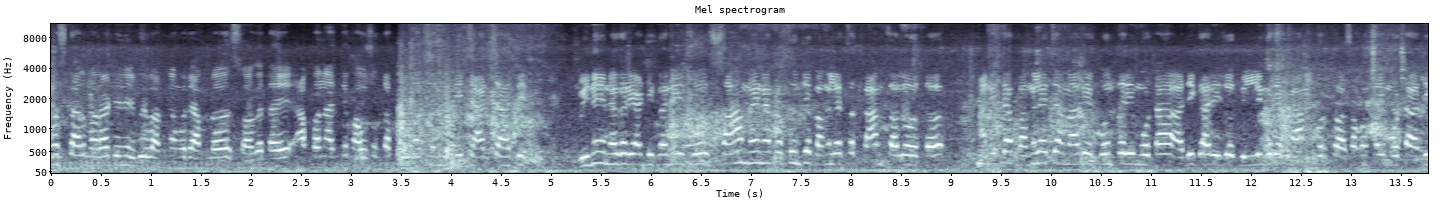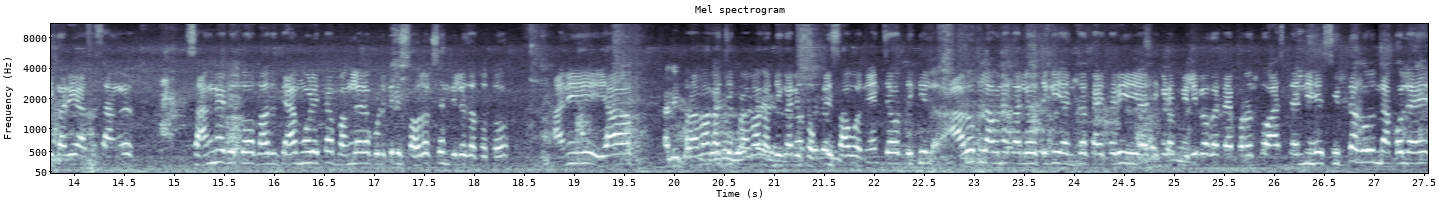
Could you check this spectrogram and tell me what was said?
नमस्कार मराठी निर्भीड बातम्यामध्ये आपलं स्वागत आहे. आपण आज ते पाहू शकता प्रमुख समिती चारच्या हाती विनयनगर या ठिकाणी जो सहा महिन्यापासून जे बंगल्याचं काम चालू होतं आणि त्या बंगल्याच्या मागे कोणतरी मोठा अधिकारी जो दिल्लीमध्ये काम करतो असा कोणतरी मोठा अधिकारी असं सांग सांगण्यात येतो. कारण त्यामुळे त्या बंगल्याला कुठेतरी संरक्षण दिलं जात होतं. आणि या प्रभागाचे प्रभाग अधिकारी स्वप्नील सावंत यांच्यावर देखील आरोप लावण्यात आले होते की यांचं काहीतरी या ठिकाणी मिलीभगत आहे. परंतु आज त्यांनी हे सिद्ध करून दाखवलं आहे.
